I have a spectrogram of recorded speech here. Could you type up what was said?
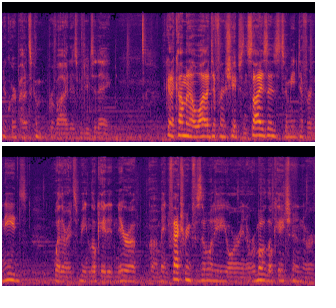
nuclear plants can provide as we do today. They're going to come in a lot of different shapes and sizes to meet different needs whether it's being located near a, a manufacturing facility or in a remote location or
